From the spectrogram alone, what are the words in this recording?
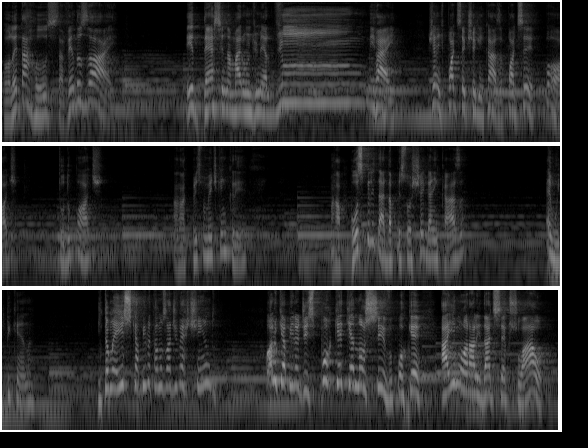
roleta russa, vendo zói. E desce na Marum de Melo. E vai. Gente, pode ser que chegue em casa? Pode ser? Pode. Tudo pode. Ah, principalmente quem crê. Mas a possibilidade da pessoa chegar em casa é muito pequena. Então é isso que a Bíblia está nos advertindo. Olha o que a Bíblia diz. Por que, que é nocivo? Porque a imoralidade sexual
